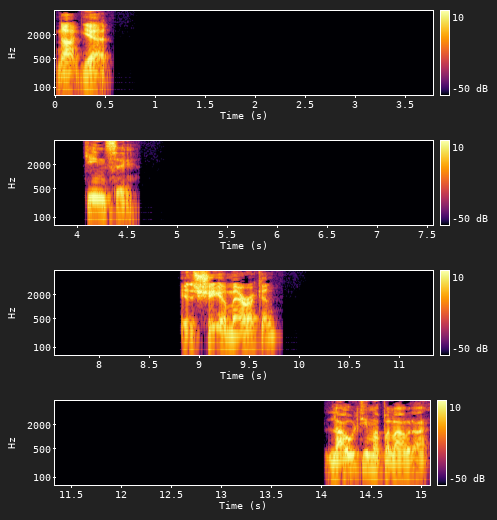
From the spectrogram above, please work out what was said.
Not yet. 15. Is she American? La última palabra,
